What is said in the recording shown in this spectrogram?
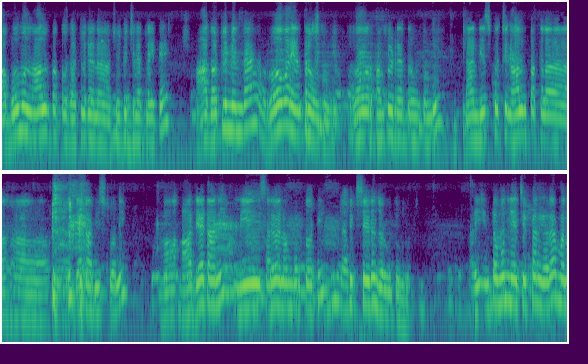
ఆ భూములు నాలుగు పక్కల గట్లు కన్నా చూపించినట్లయితే ఆ గట్ల మీద రోవర్ యంత్రం ఉంటుంది. రోవర్ కంప్యూటర్ యంత్రం ఉంటుంది. దాన్ని తీసుకొచ్చి నాలుగు పక్కల డేటా తీసుకొని ఆ- డేటాని మీ సర్వే నంబర్ తోటి ఫిక్స్ చేయడం జరుగుతుంది. అది ఇంతకుముందు నేను చెప్పాను కదా మన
